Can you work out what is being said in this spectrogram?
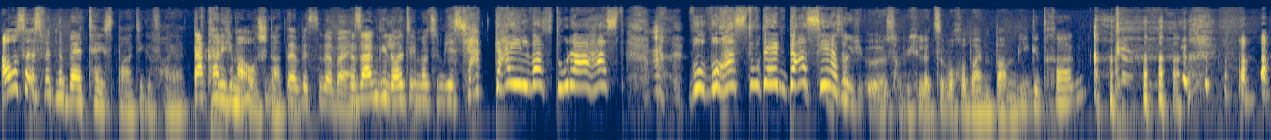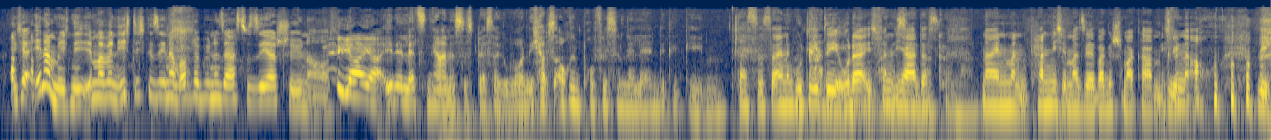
Außer es wird eine Bad Taste Party gefeiert. Da kann ich immer ausstatten. Da bist du dabei. Da sagen die Leute immer zu mir, ist ja geil, was du da hast. Wo, wo hast du denn das her? Sag ich, äh, das habe ich letzte Woche beim Bambi getragen. Ich erinnere mich nicht. Immer wenn ich dich gesehen habe auf der Bühne, sahst du sehr schön aus. Ja, ja, in den letzten Jahren ist es besser geworden. Ich habe es auch in professionelle Hände gegeben. Das ist eine gute Idee, oder? Ich finde, ja, das. Nein, man kann nicht immer selber Geschmack haben. Ich finde auch. Nee.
